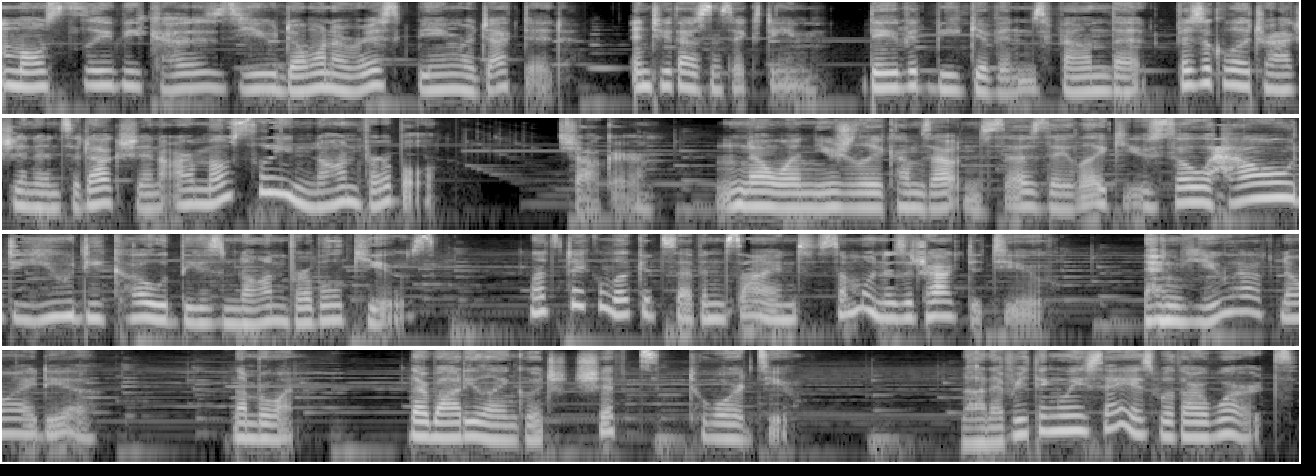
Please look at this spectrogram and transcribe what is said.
mostly because you don't wanna risk being rejected. In 2016, David B. Givens found that physical attraction and seduction are mostly nonverbal. Shocker, no one usually comes out and says they like you, so how do you decode these nonverbal cues? Let's take a look at seven signs someone is attracted to you, and you have no idea. Number one, their body language shifts towards you. Not everything we say is with our words.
